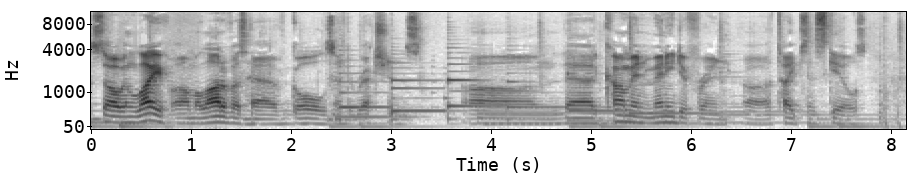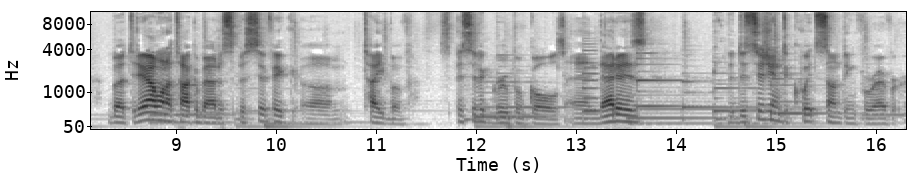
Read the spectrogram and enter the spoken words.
So in life, um, a lot of us have goals and directions um, that come in many different uh, types and scales. But today I want to talk about a specific um, type of specific group of goals, and that is the decision to quit something forever.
